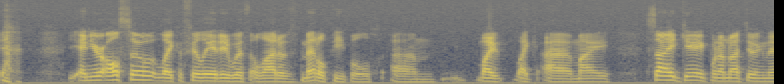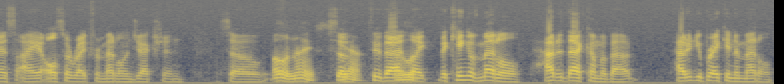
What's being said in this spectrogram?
and you're also like affiliated with a lot of metal people. Um, my like uh, my side gig when I'm not doing this, I also write for Metal Injection. So Oh, nice. so yeah. through that, lo- like the King of Metal, how did that come about? How did you break into metal?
